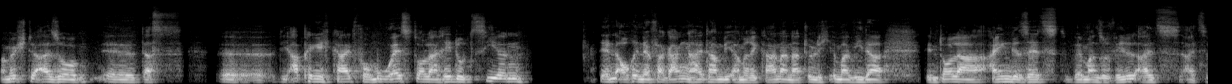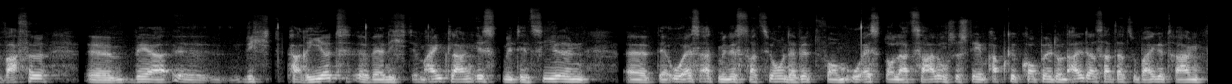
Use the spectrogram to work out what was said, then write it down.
Man möchte also äh, das, äh, die Abhängigkeit vom US-Dollar reduzieren. Denn auch in der Vergangenheit haben die Amerikaner natürlich immer wieder den Dollar eingesetzt, wenn man so will, als, als Waffe. Äh, wer äh, nicht pariert, äh, wer nicht im Einklang ist mit den Zielen äh, der US-Administration, der wird vom US-Dollar-Zahlungssystem abgekoppelt. Und all das hat dazu beigetragen,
